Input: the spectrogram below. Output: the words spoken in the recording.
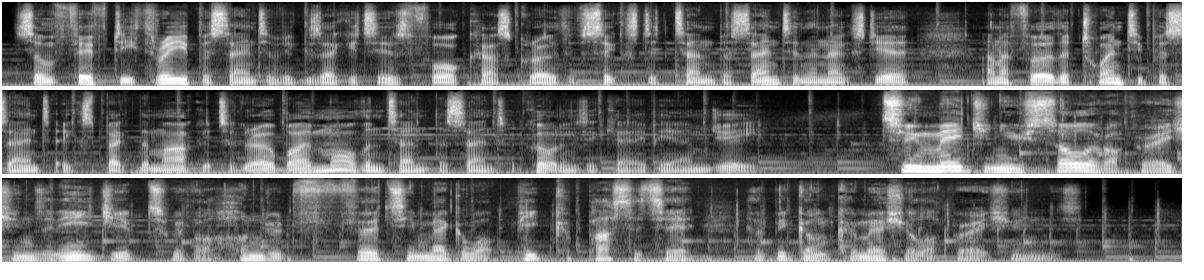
Some 53% of executives forecast growth of 6 to 10% in the next year, and a further 20% expect the market to grow by more than 10%, according to KPMG. Two major new solar operations in Egypt with 130 megawatt peak capacity have begun commercial operations.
